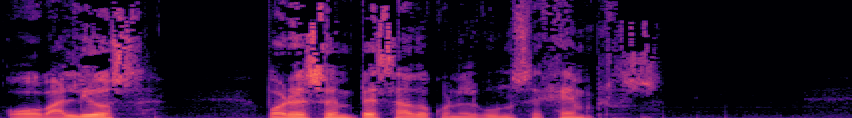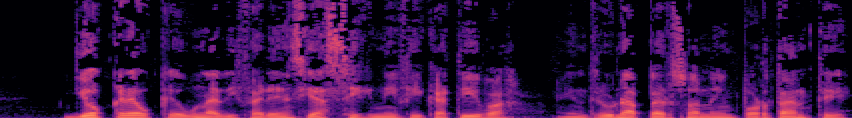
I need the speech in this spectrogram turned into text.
o valiosa. Por eso he empezado con algunos ejemplos. Yo creo que una diferencia significativa entre una persona importante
